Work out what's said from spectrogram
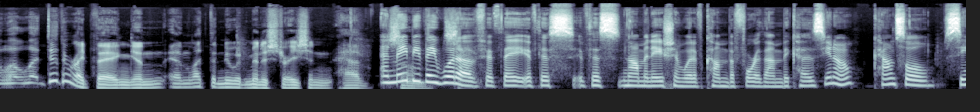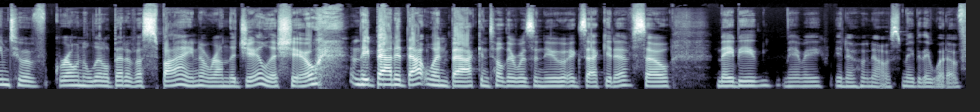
well, let, do the right thing and and let the new administration have. And maybe some, they would have if they if this if this nomination would have come before them because you know council seemed to have grown a little bit of a spine around the jail issue, and they batted that one back until there was a new executive. So maybe maybe you know who knows maybe they would have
